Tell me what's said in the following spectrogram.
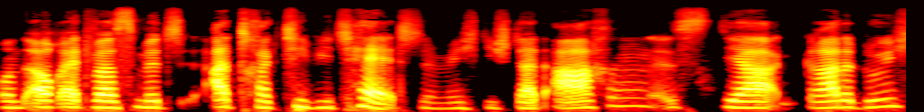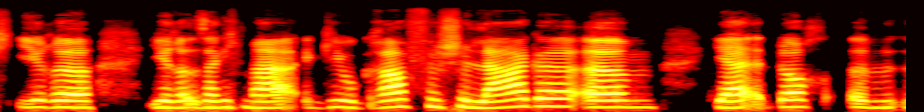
und auch etwas mit Attraktivität. Nämlich die Stadt Aachen ist ja gerade durch ihre, ihre sag ich mal, geografische Lage ähm, ja doch ähm,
